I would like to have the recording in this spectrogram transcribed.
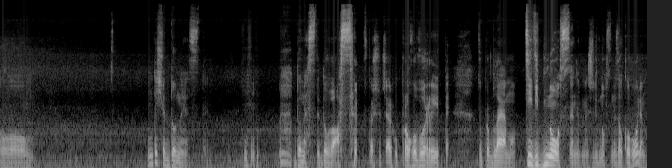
о, ну, не що донести. Донести до вас, в першу чергу, проговорити цю проблему. Ті відносини, ж відносини з алкоголем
